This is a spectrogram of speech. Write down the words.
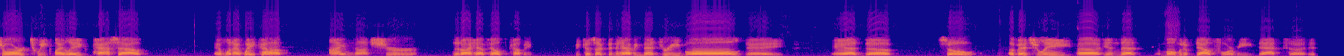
shore, tweak my leg, pass out. And when I wake up, I'm not sure that I have help coming because I've been having that dream all day. And uh, so eventually, uh, in that moment of doubt for me, that uh, it,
